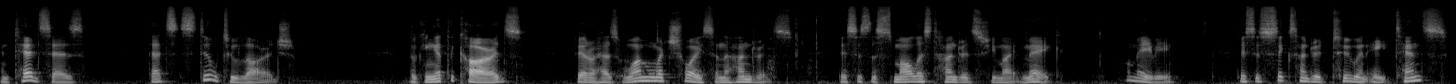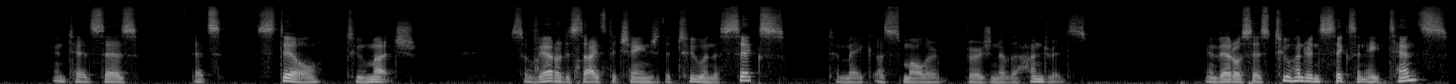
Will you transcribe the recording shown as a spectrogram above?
And Ted says, that's still too large. Looking at the cards, Vero has one more choice in the hundreds. This is the smallest hundreds she might make. Well, maybe. This is 602 and 8 tenths, and Ted says that's still too much. So Vero decides to change the 2 and the 6 to make a smaller version of the hundreds. And Vero says 206 and 8 tenths,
